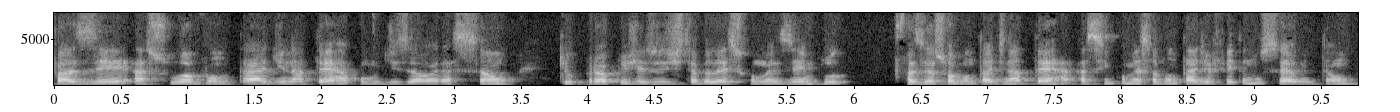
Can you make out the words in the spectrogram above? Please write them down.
fazer a sua vontade na terra, como diz a oração que o próprio Jesus estabelece como exemplo, fazer a sua vontade na terra, assim como essa vontade é feita no céu. Então,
